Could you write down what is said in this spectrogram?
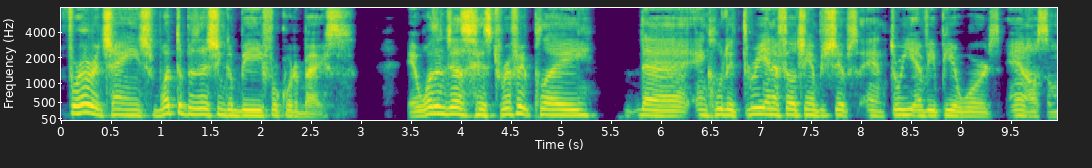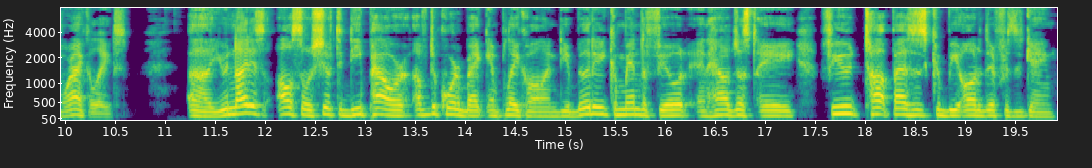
forever changed what the position could be for quarterbacks. It wasn't just his terrific play that included three NFL championships and three MVP awards, and also more accolades. Uh, Unitas also shifted the power of the quarterback in play calling, the ability to command the field, and how just a few top passes could be all the difference in the game.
